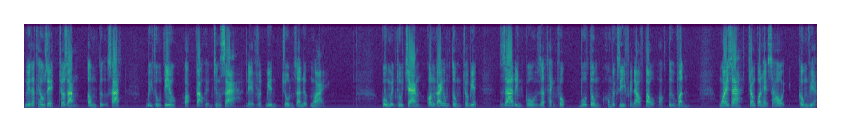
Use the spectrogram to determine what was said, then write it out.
Người ta theo dệt cho rằng ông tự sát, bị thủ tiêu hoặc tạo hiện trường giả để vượt biên trốn ra nước ngoài. Cô Nguyễn Thu Trang, con gái ông Tùng cho biết gia đình cô rất hạnh phúc, bố Tùng không việc gì phải đào tẩu hoặc tự vẫn. Ngoài ra, trong quan hệ xã hội, công việc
